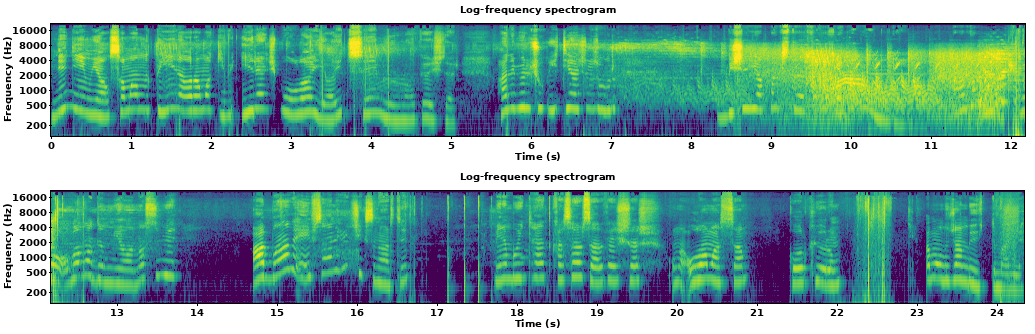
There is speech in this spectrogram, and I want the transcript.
ne diyeyim ya? Samanlıkta yine aramak gibi iğrenç bir olay ya. Hiç sevmiyorum arkadaşlar. Hani böyle çok ihtiyacınız olur. Bir şey yapmak istersen ya olamadım ya. Nasıl bir abi bana da efsanevi çıksın artık. Benim bu internet kasarsa arkadaşlar ona olamazsam korkuyorum. Ama olacağım büyük ihtimalle.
